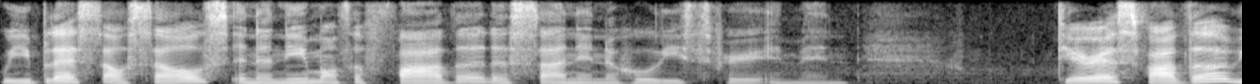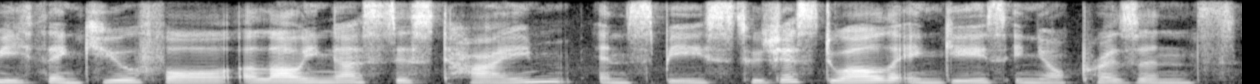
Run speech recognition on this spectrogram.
We bless ourselves in the name of the Father, the Son, and the Holy Spirit. Amen. Dearest Father, we thank you for allowing us this time and space to just dwell and gaze in your presence.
